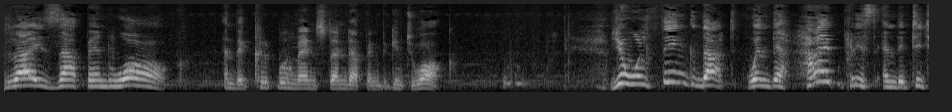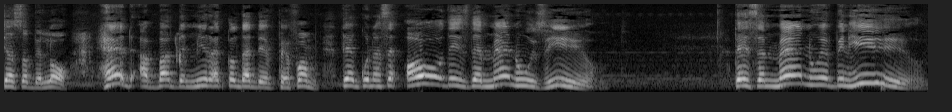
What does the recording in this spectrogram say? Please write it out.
Rise up and walk. And the crippled man stand up and begin to walk. You will think that when the high priest and the teachers of the law heard about the miracle that they've performed, they're going to say, Oh, there's the man who is healed. There's a man who has been healed.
